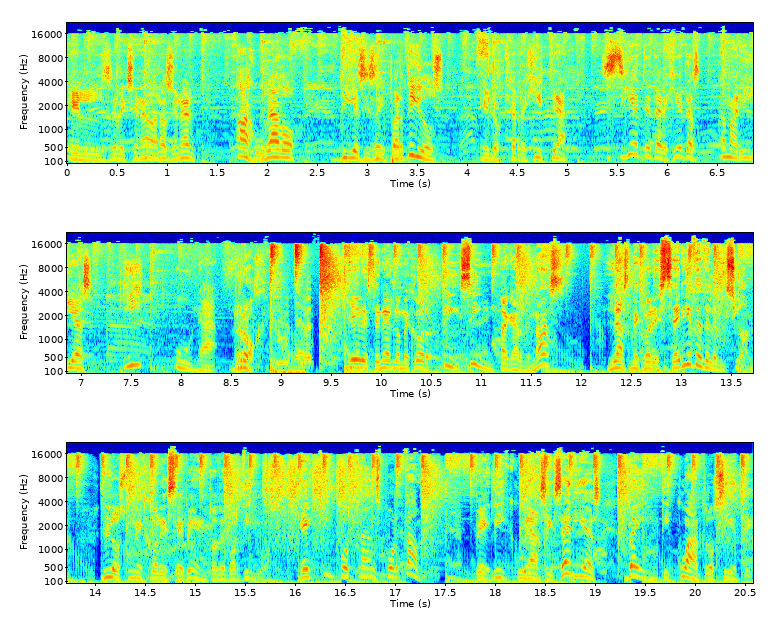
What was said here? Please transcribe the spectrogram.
el seleccionado nacional ha jugado 16 partidos, en los que registra 7 tarjetas amarillas y una roja. ¿Quieres tener lo mejor y sin pagar de más? Las mejores series de televisión, los mejores eventos deportivos, equipo transportable, películas y series 24/7.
